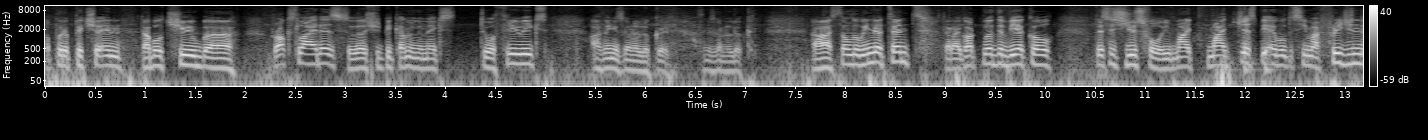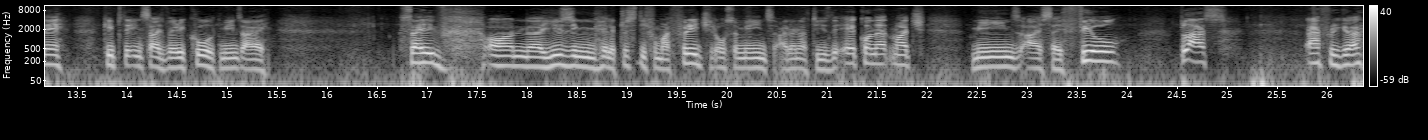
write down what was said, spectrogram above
I'll put a picture in double tube uh, rock sliders. So those should be coming in the next two or three weeks. I think it's going to look good. I think it's going to look. Uh, still the window tint that I got with the vehicle. This is useful. You might might just be able to see my fridge in there. Keeps the inside very cool. It means I save on uh, using electricity for my fridge. It also means I don't have to use the aircon that much. Means I save fuel. Plus, Africa.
